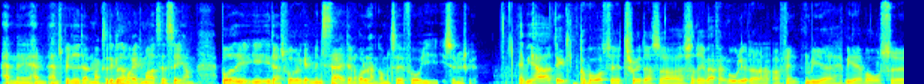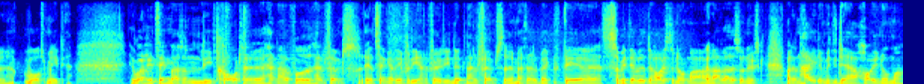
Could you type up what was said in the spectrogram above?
han, øh, han, han spillede i Danmark. Så det glæder mig rigtig meget til at se ham, både i, i, dansk fodbold igen, men især i den rolle, han kommer til at få i, i Sønderjyske. Ja, vi har delt på vores uh, Twitter, så, så det er i hvert fald muligt at, at finde den via, via vores, uh, vores medie. Jeg kunne godt lige tænke mig sådan lige kort. Øh, han har jo fået 90. Jeg tænker, det er fordi, han er født i 1990, uh, øh, Mads Albæk. Det er, så vidt jeg ved, det højeste nummer, der har været i Sønderjysk. Hvordan har I det med de der høje numre?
